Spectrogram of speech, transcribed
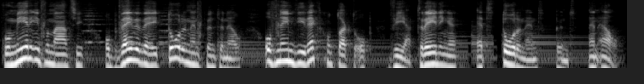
voor meer informatie op www.torenent.nl of neem direct contact op via trainingen.torenent.nl.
